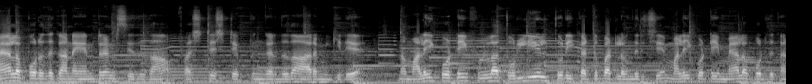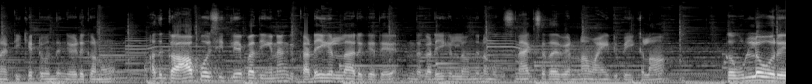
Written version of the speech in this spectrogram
மேலே போகிறதுக்கான என்ட்ரன்ஸ் இது தான் ஃபஸ்ட்டு ஸ்டெப்புங்கிறது தான் ஆரம்பிக்குது. இந்த மலைக்கோட்டை ஃபுல்லாக தொல்லியல் துறை கட்டுப்பாட்டில் வந்துருச்சு. மலைக்கோட்டை மேலே போகிறதுக்கான டிக்கெட் வந்து இங்கே எடுக்கணும். அதுக்கு ஆப்போசிட்லேயே பார்த்தீங்கன்னா இங்கே கடைகள்லாம் இருக்குது. இந்த கடைகளில் வந்து நமக்கு ஸ்நாக்ஸ் ஏதாவது வேணும்னா வாங்கிட்டு போய்க்கலாம். அங்கே உள்ள ஒரு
